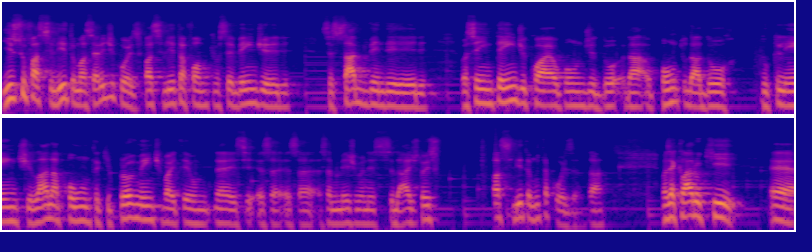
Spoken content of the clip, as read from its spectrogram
Isso facilita uma série de coisas, facilita a forma que você vende ele, você sabe vender ele, você entende qual é o ponto, de da, o ponto da dor do cliente lá na ponta, que provavelmente vai ter né, esse, essa, essa, essa mesma necessidade. Então, isso facilita muita coisa, tá? Mas é claro que é,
